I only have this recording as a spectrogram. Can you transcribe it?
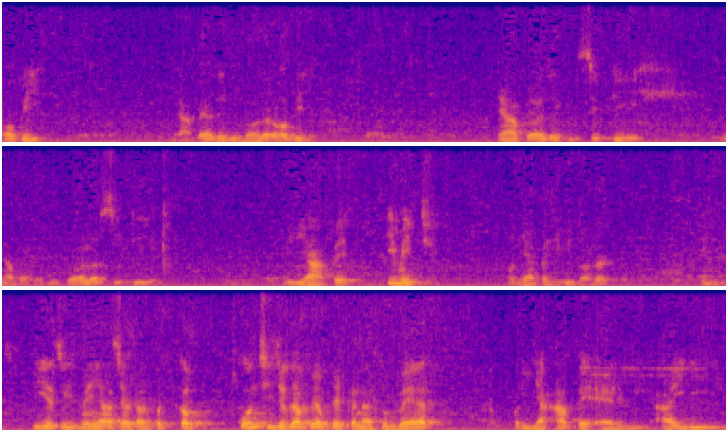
हॉबी यहाँ पे आ जाएगी डॉलर हॉबी यहाँ पे आ जाएगी सिटी यहाँ पे आ जाएगी डॉलर सिटी फिर यहाँ पे इमेज और यहाँ पे आ जाएगी डॉलर इमेज ये चीज़ मैं यहाँ से हटा पर कब, कौन सी जगह पे अपडेट करना है? तो वेयर और यहाँ पे एड मी आईडी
